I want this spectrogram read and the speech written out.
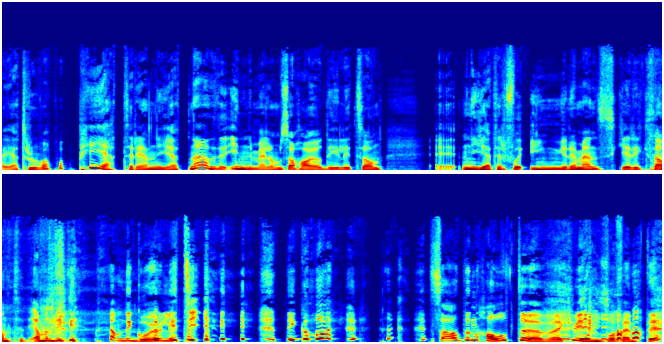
Jeg tror det var på P3-nyhetene. Innimellom så har jo de litt sånn eh, nyheter for yngre mennesker, ikke sant? Ja, men de, ja, men de går jo litt i De går Sa den halvt døve kvinnen på 50.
